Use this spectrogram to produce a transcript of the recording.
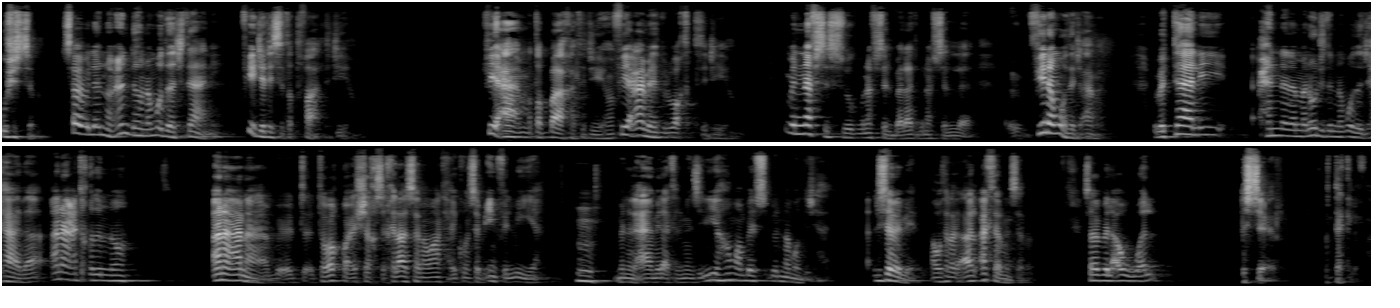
وش السبب؟ السبب لأنه عندهم نموذج ثاني. في جلسة أطفال تجيهم. في عام طباخة تجيهم في عامله بالوقت تجيهم من نفس السوق بنفس البلد بنفس ال... في نموذج عمل وبالتالي إحنا لما نوجد النموذج هذا أنا أعتقد إنه أنا أنا توقعي الشخصي خلال سنوات حيكون 70% مم. من العاملات المنزلية هم بس بالنموذج هذا لسببين أو ثلاث أكثر من سبب. السبب الأول السعر والتكلفة.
